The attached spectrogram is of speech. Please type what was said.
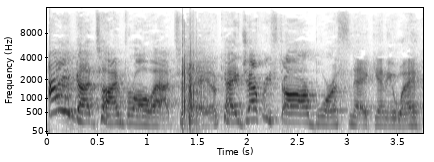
I ain't got time for all that today, okay? Jeffree Star, Boris Snake anyway.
